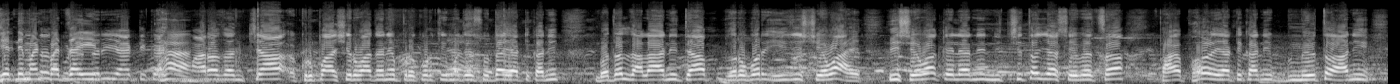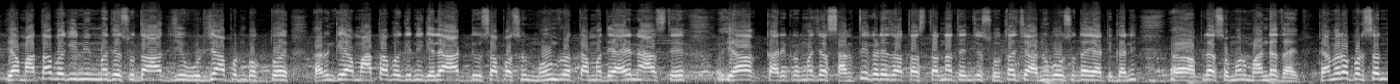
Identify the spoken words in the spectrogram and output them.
यज्ञ मंडपात कुठेतरी जाईल या ठिकाणी हा. महाराजांच्या कृपा आशीर्वादाने प्रकृतीमध्ये सुद्धा या ठिकाणी बदल झाला आणि त्याबरोबर ही जी सेवा आहे ही सेवा केल्याने निश्चितच या सेवेचा फा फळ या ठिकाणी मिळतं. आणि या माता भगिनींमध्ये सुद्धा आज जी ऊर्जा आपण बघतोय. कारण की या माता भगिनी गेल्या आठ दिवसापासून मौन व्रतामध्ये आहे ना आज ते या कार्यक्रमाच्या सांगतीकडे जात असताना त्यांचे स्वतःचे अनुभव सुद्धा या ठिकाणी आपल्यासमोर मांडत आहेत. कॅमेरा पर्सन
